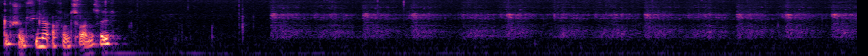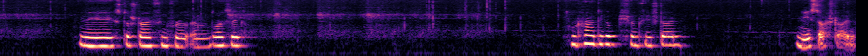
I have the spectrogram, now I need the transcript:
Ich habe schon 428. Nächster Stein 531. Haha, Digga, hab ich schon viel Stein. Nächster Stein.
